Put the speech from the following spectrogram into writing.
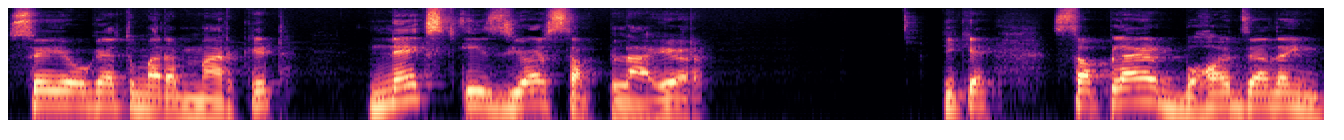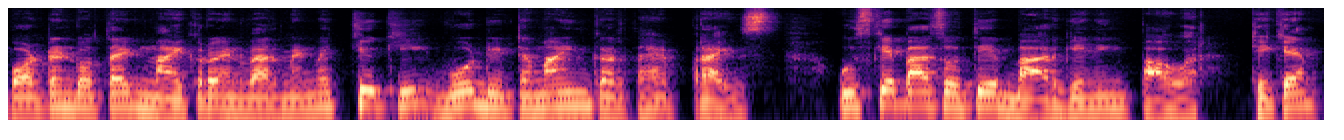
सो so, ये हो गया तुम्हारा market. Next is your supplier ठीक है? सप्लायर बहुत ज़्यादा इंपॉर्टेंट होता है एक माइक्रो एनवायरमेंट में क्योंकि वो डिटरमाइन करता है प्राइस उसके पास होती है बार्गेनिंग पावर ठीक है?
